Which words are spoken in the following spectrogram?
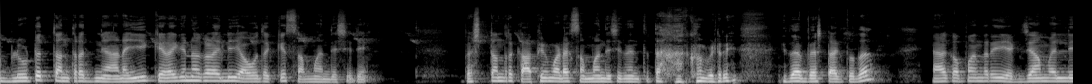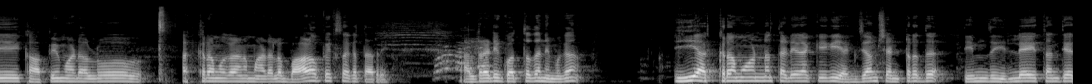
Bluetooth ತಂತ್ರಜ್ಞಾನ ಈ ಕೆಳಗಿನಗಳಲ್ಲಿ ಯಾವುದಕ್ಕೆ ಸಂಬಂಧಿಸಿದೆ? ಬೆಸ್ಟ್ ಅಂದ್ರೆ ಕಾಪಿ ಮಾಡೋಕ್ಕೆ ಸಂಬಂಧಿಸಿದೆ ಅಂತ ಹಾಕೊಂಬಿಡ್ರಿ ಇದೇ ಬೆಸ್ಟ್ ಆಗ್ತದೆ. ಯಾಕಪ್ಪ ಅಂದ್ರೆ ಈ ಎಕ್ಸಾಮಲ್ಲಿ ಕಾಪಿ ಮಾಡಲು, ಅಕ್ರಮಗಳನ್ನ ಮಾಡಲು ಭಾಳ ಉಪಯೋಗಿಸಾಕತ್ತಾರ ರೀ ಆಲ್ರೆಡಿ ಗೊತ್ತದ ನಿಮ್ಗೆ? ಈ ಅಕ್ರಮವನ್ನು ತಡೆಯೋಕೆ ಈಗ ಎಕ್ಸಾಮ್ ಸೆಂಟರ್ದು ನಿಮ್ಮದು ಇಲ್ಲೇ ಐತಂತ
